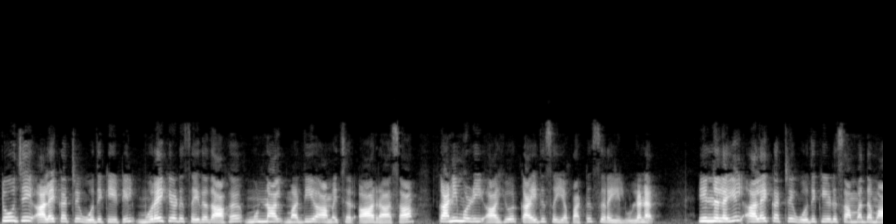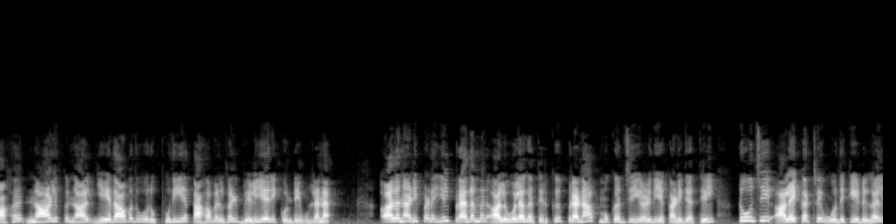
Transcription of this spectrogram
டூ ஜி அலைக்கற்றை ஒதுக்கீட்டில் முறைகேடு செய்ததாக முன்னாள் மத்திய அமைச்சர் ஆர் ராசா கனிமொழி ஆகியோர் கைது செய்யப்பட்டு சிறையில் உள்ளனர். இந்நிலையில் அலைக்கற்றை ஒதுக்கீடு சம்பந்தமாக நாளுக்கு நாள் ஏதாவது ஒரு புதிய தகவல்கள் வெளியேறிக் கொண்டே உள்ளன. அதன் அடிப்படையில் பிரதமர் அலுவலகத்திற்கு பிரணாப் முகர்ஜி எழுதிய கடிதத்தில் டூ ஜி அலைக்கற்றை ஒதுக்கீடுகள்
